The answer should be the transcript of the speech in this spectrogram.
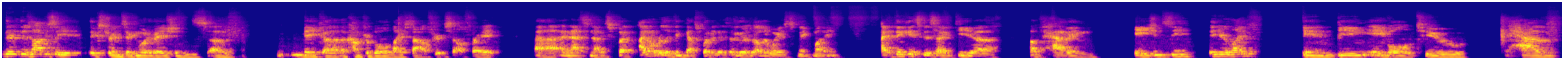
there, there's obviously extrinsic motivations of make a, a comfortable lifestyle for yourself, right? Uh, and that's nice. But I don't really think that's what it is. I think there's other ways to make money. I think it's this idea of having agency in your life, in being able to have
